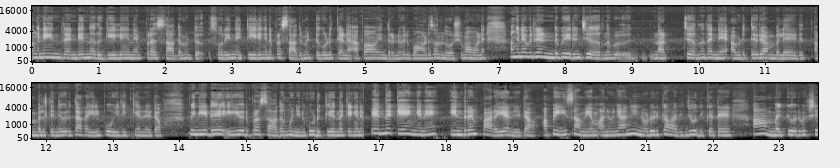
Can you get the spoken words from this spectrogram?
അങ്ങനെ ഇന്ദ്രന്റെ നെറുകയിൽ ഇങ്ങനെ പ്രസാദം ഇട്ട് സോറി നെറ്റിയിൽ ഇങ്ങനെ പ്രസാദം ഇട്ട് കൊടുക്കുകയാണ്. അപ്പോൾ ഇന്ദ്രന് ഒരുപാട് സന്തോഷമാവാണ് അങ്ങനെ അവർ രണ്ടുപേരും ചേർന്ന് ചേർന്ന് തന്നെ അവിടുത്തെ ഒരു അമ്പല അമ്പലത്തിന്റെ ഒരു തറയിൽ പോയിരിക്കുകയാണ് കേട്ടോ. പിന്നീട് ഈ ഒരു പ്രസാദം കുഞ്ഞിന് കൊടുക്കുക എന്നൊക്കെ ഇങ്ങനെ എന്നൊക്കെ ഇങ്ങനെ ഇന്ദ്രൻ പറയാണ് കേട്ടോ. അപ്പോൾ ഈ സമയം അനു ഞാൻ നിന്നോട് ഒരു കാര്യം ചോദിക്കട്ടെ? ആ അമ്മയ്ക്ക് ഒരു പക്ഷേ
